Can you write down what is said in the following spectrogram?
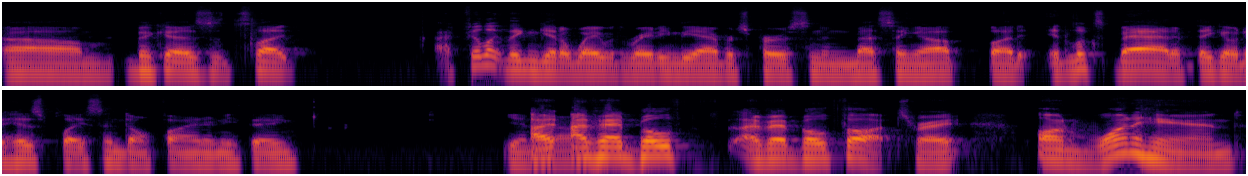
um, because it's like I feel like they can get away with raiding the average person and messing up, but it looks bad if they go to his place and don't find anything. You know? I, I've had both. I've had both thoughts. Right. On one hand,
